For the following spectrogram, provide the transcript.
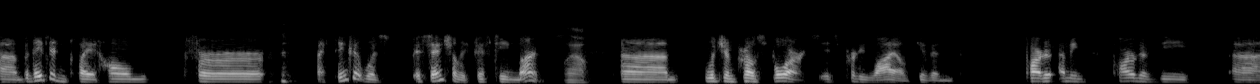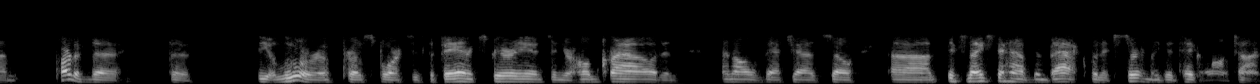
Um, but they didn't play at home for, I think it was essentially 15 months. Wow. um, which in pro sports is pretty wild given part of I mean part of the um, part of the the the allure of pro sports is the fan experience and your home crowd and and all of that jazz. So uh, it's nice to have them back, but it certainly did take a long time.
